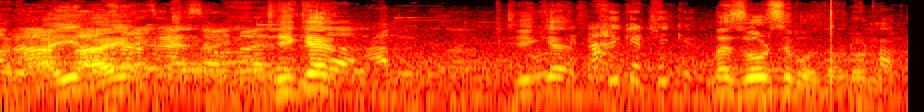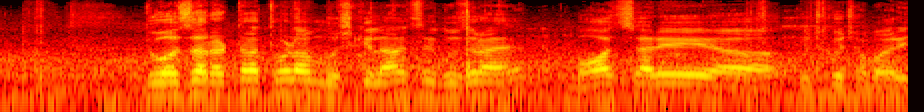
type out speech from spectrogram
चलो आइए आइए। ठीक है। ठीक है। ठीक है ठीक है। मैं ज़ोर से बोलता हूँ डोंट 2018 थोड़ा मुश्किलात से गुजरा है। बहुत सारे अ, कुछ कुछ हमारी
